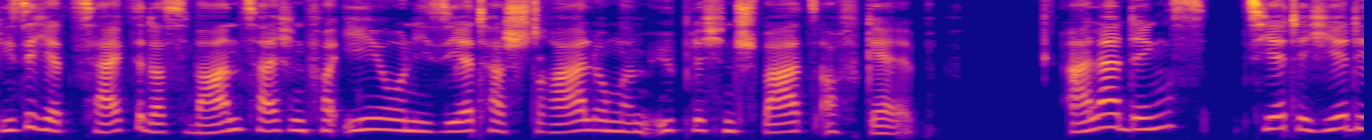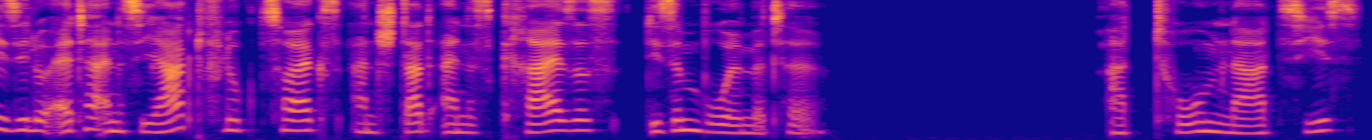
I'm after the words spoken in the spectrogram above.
Diese hier zeigte das Warnzeichen vor ionisierter Strahlung im üblichen Schwarz auf Gelb. Allerdings zierte hier die Silhouette eines Jagdflugzeugs anstatt eines Kreises die Symbolmittel. Atomnazis?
